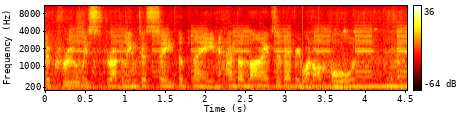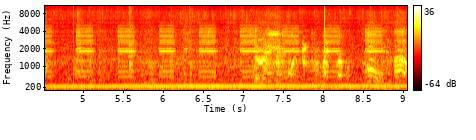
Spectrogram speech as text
The crew is struggling to save the plane and the lives of everyone on board. Flight level. Full up.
